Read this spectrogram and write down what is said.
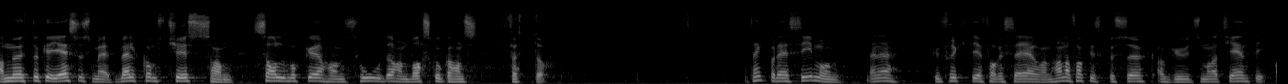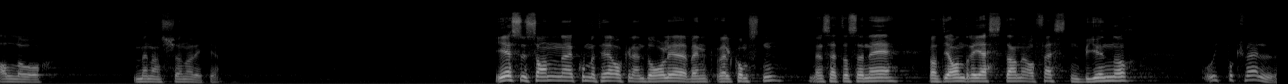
Han møter ikke Jesus med et velkomstkyss, han salver ikke hans hode, han vasker ikke hans føtter. Og tenk på det, Simon, denne gudfryktige fariseeren, han har faktisk besøk av Gud, som han har tjent i alle år, men han skjønner det ikke. Jesus han kommenterer ikke den dårlige velkomsten, men setter seg ned blant de andre gjestene, og festen begynner. Og utpå kvelden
